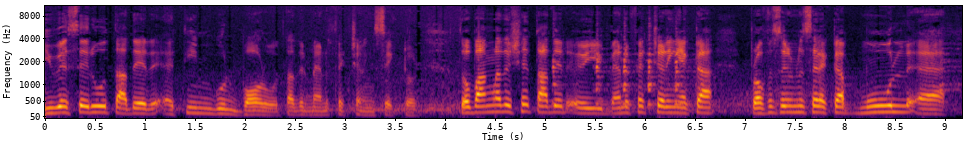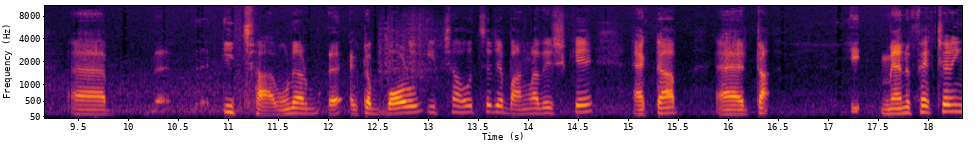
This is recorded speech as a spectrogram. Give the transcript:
ইউএস এরও তাদের তিন গুণ বড় তাদের ম্যানুফ্যাকচারিং সেক্টর তো বাংলাদেশে তাদের ওই ম্যানুফ্যাকচারিং একটা প্রফেসর ইউনুসের একটা মূল ইচ্ছা ওনার একটা বড় ইচ্ছা হচ্ছে যে বাংলাদেশকে একটা ম্যানুফ্যাকচারিং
